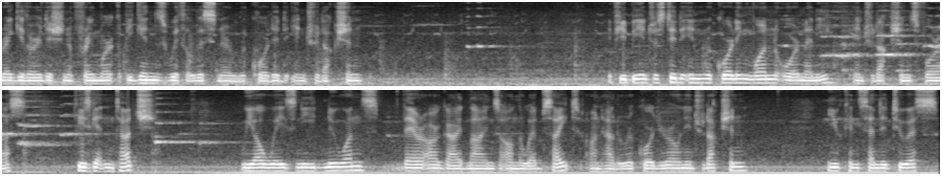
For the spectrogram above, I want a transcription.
regular edition of Framework begins with a listener recorded introduction. If you'd be interested in recording one or many introductions for us, please get in touch. We always need new ones. There are guidelines on the website on how to record your own introduction. You can send it to us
